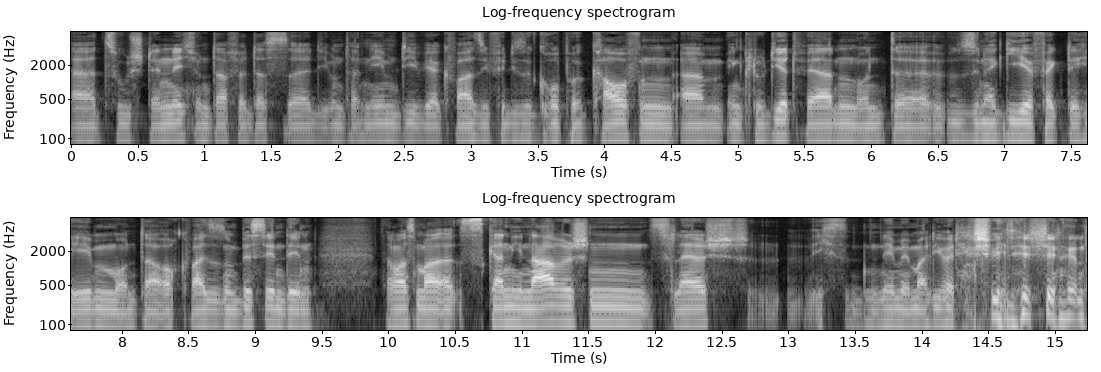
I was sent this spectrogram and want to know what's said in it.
äh, zuständig und dafür, dass äh, die Unternehmen, die wir quasi für diese Gruppe kaufen, ähm, inkludiert werden und äh, Synergieeffekte heben und da auch quasi so ein bisschen den, sagen wir es mal, skandinavischen slash, ich nehme immer lieber den schwedischen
